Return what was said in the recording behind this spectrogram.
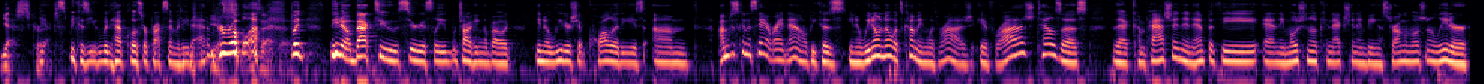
Yes, correct. Yes, because you would have closer proximity to Adam Yes, Carolla. exactly. But you know, back to seriously, we're talking about you know leadership qualities. Um, I'm just going to say it right now because you know we don't know what's coming with Raj. If Raj tells us that compassion and empathy and emotional connection and being a strong emotional leader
